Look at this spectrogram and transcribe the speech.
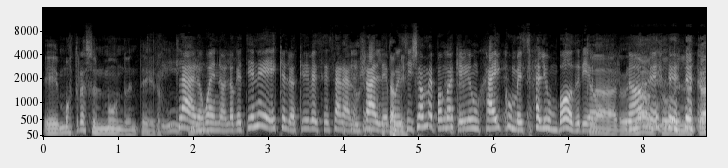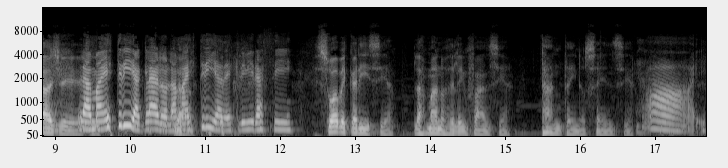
eh, mostrás un mundo entero. Sí. Claro, bueno, lo que tiene es que lo escribe César Aluyalde, porque si yo me pongo a escribir un haiku me sale un bodrio. Claro, el ¿no? auto en la calle. La eh, maestría, claro, la Claro. maestría de escribir así. Suave caricia, las manos de la infancia, tanta inocencia. Ay,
